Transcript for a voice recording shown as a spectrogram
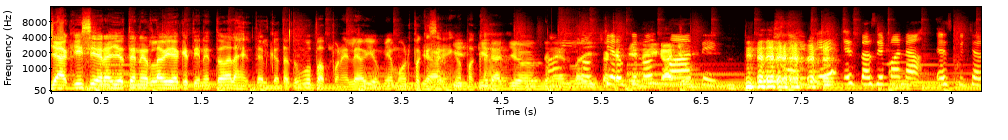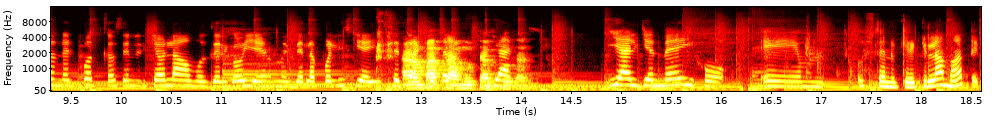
Ya quisiera yo tener la vida que tiene toda la gente del Catatumbo para ponerle avión, mi amor, para que Ya se venga para acá. yo tener Ay, la no quiero que tiene nos maten. ¿Saben qué? Esta semana escucharon el podcast en el que hablábamos del gobierno y de la policía y etcétera, Han pasado muchas y al- cosas. Y alguien me dijo, em, usted no quiere que la maten.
